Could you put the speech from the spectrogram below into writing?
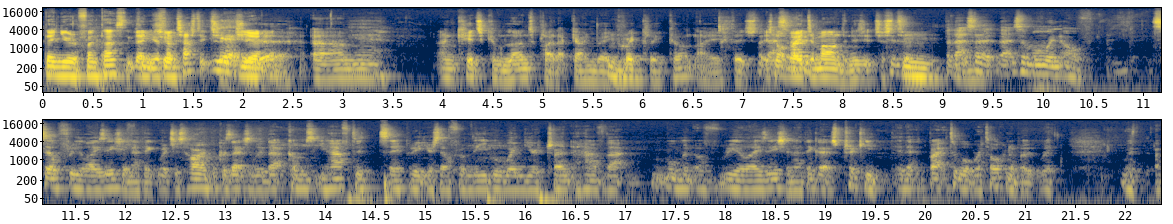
Then you're a fantastic then you're a teacher. fantastic Yeah. teacher. Yeah. Yeah. Um, Yeah. And kids can learn to play that game very Mhm. quickly, can't they? If it's, it's not very demanding, is it? Just to, Mm. But that's a that's a moment of self realization, I think, which is hard because actually that comes you have to separate yourself from the ego when you're trying to have that moment of realization. I think that's tricky and it's back to what we're talking about with with a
